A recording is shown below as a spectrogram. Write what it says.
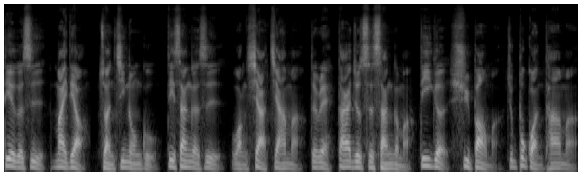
第二个是卖掉转金融股，第三个是往下加嘛，对不对？大概就是三个嘛。第一个续报嘛，就不管它嘛，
